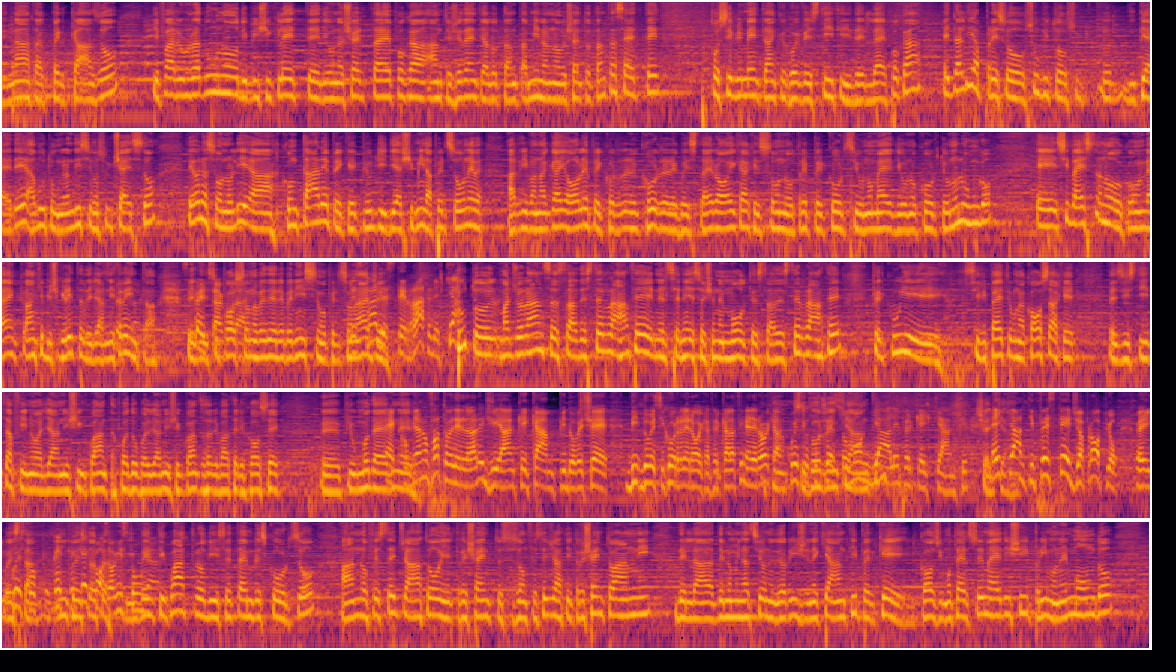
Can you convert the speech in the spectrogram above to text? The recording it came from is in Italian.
nata per caso di fare un raduno di biciclette di una certa epoca antecedenti al 1987, possibilmente anche con i vestiti dell'epoca e da lì ha preso subito piede, ha avuto un grandissimo successo e ora sono lì a contare perché più di 10.000 persone arrivano a Gaiole per correre questa eroica che sono tre percorsi, uno medio, uno corto e uno lungo e si vestono con anche biciclette degli anni 30, quindi si possono vedere benissimo personaggi. Le strade sterrate del Chianti. Tutto, maggioranza strade sterrate, nel Senese ce n'è molte strade sterrate, per cui si ripete una cosa che esistita fino agli anni 50, poi dopo gli anni 50 sono arrivate le cose eh, più moderne. Ecco, mi hanno fatto vedere dalla regia anche i campi dove, dove si corre l'eroica, perché alla fine l'eroica ha questo successo mondiale perché il Chianti. e il Chianti festeggia proprio eh, in Questa, questo... Che, in che, questo, che cosa? Ho visto il 24 di settembre scorso hanno festeggiato il 300, si sono festeggiati i 300 anni della denominazione di origine Chianti perché il Cosimo III e Medici, primo nel mondo,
